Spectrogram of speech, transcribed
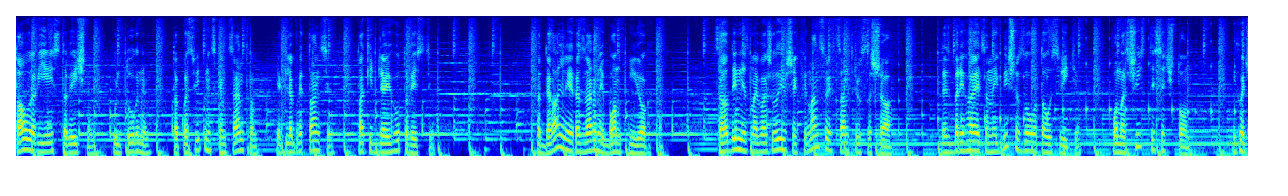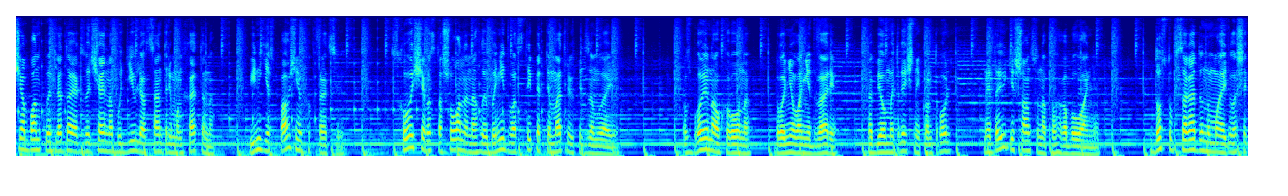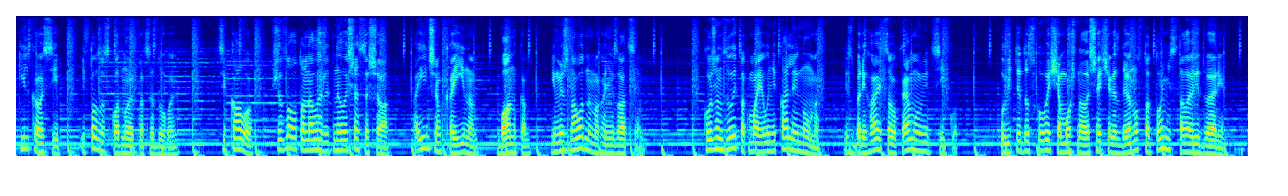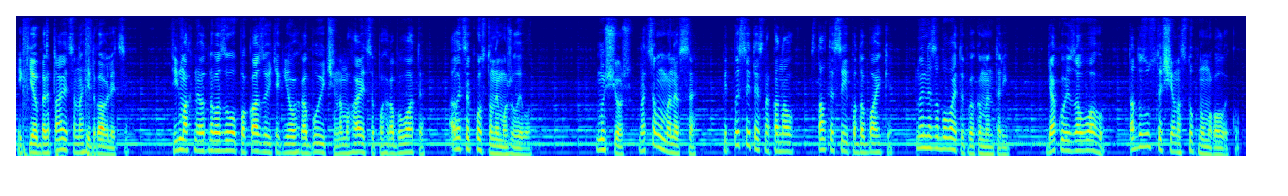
Тауер є історичним, культурним та просвітницьким центром як для британців, так і для його туристів. Федеральний резервний банк Нью-Йорка це один із найважливіших фінансових центрів США, де зберігається найбільше золота у світі понад 6 тисяч тонн. І хоча банк виглядає як звичайна будівля в центрі Манхеттена, він є справжньою фортецею. Сховище розташоване на глибині 25 метрів під землею. Озброєна охорона, броньовані двері та біометричний контроль не дають і шансу на пограбування. Доступ всередину мають лише кілька осіб, і то за складною процедурою. Цікаво, що золото належить не лише США, а й іншим країнам, банкам і міжнародним організаціям. Кожен злиток має унікальний номер і зберігається в окремому відсіку. Увійти до сховища можна лише через 90 тонні сталеві двері, які обертаються на гідравліці. В фільмах неодноразово показують, як його грабують чи намагаються пограбувати, але це просто неможливо. Ну що ж, на цьому в мене все. Підписуйтесь на канал, ставте свої подобайки, ну і не забувайте про коментарі. Дякую за увагу та до зустрічі в наступному ролику.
